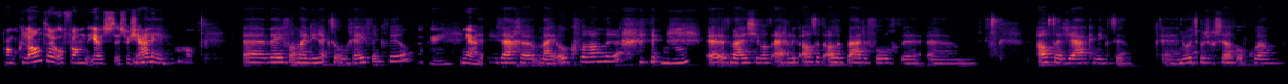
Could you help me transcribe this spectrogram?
van klanten of van juist sociale? Nee. Uh, nee, van mijn directe omgeving veel. Oké, ja. En die zagen mij ook veranderen. Mm het meisje wat eigenlijk altijd alle paden volgde altijd ja knikte, uh, nooit voor zichzelf opkwam.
